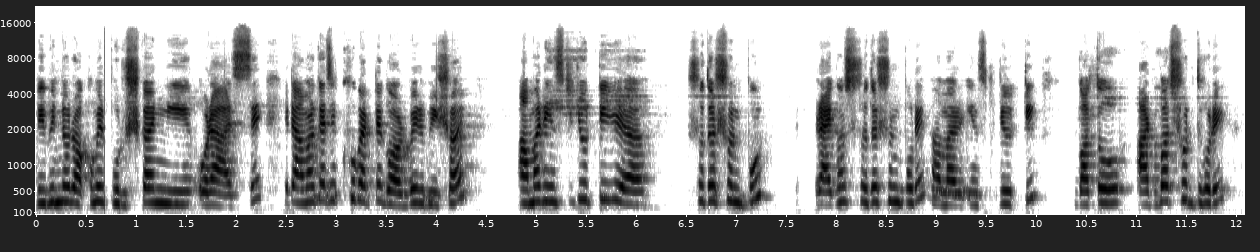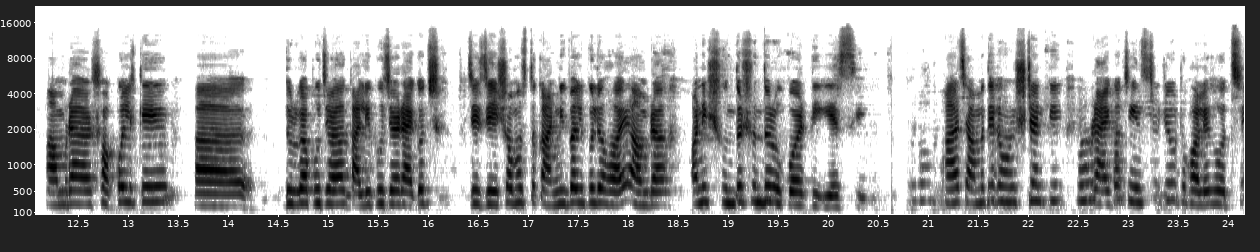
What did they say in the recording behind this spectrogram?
বিভিন্ন রকমের পুরস্কার নিয়ে ওরা আসছে। এটা আমার কাছে খুব একটা গর্বের বিষয়। আমার ইনস্টিটিউটটি সুদর্শনপুর রায়গঞ্জ সুদর্শনপুরে আমার ইনস্টিটিউটটি গত আট বছর ধরে আমরা সকলকে দুর্গাপূজা কালী পূজা রায়গঞ্জ যে যে সমস্ত কার্নিভালগুলো হয়, আমরা অনেক সুন্দর সুন্দর উপহার দিয়ে এসেছি। আজ আমাদের অনুষ্ঠানটি রায়গঞ্জ ইনস্টিটিউট হলে হচ্ছে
